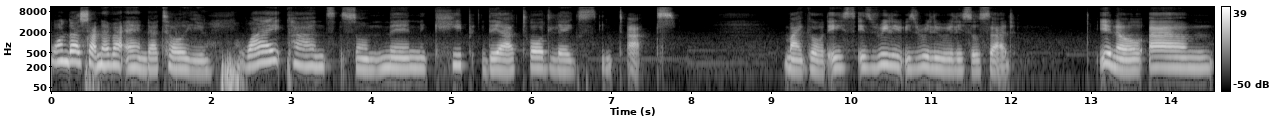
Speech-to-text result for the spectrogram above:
Wonder shall never end, I tell you. Why can't some men keep their third legs intact? My God, it's, it's really, it's really, really so sad. You know, um,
